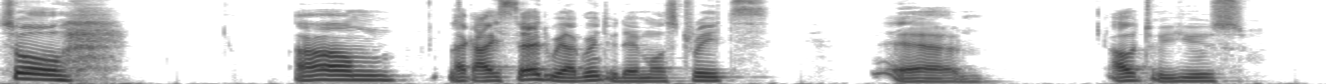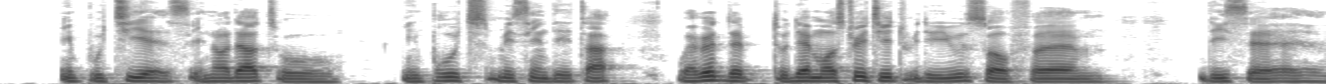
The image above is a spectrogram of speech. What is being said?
So, um, like I said, we are going to demonstrate um, how to use input TS in order to input missing data. We're going to, to demonstrate it with the use of um, this uh,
